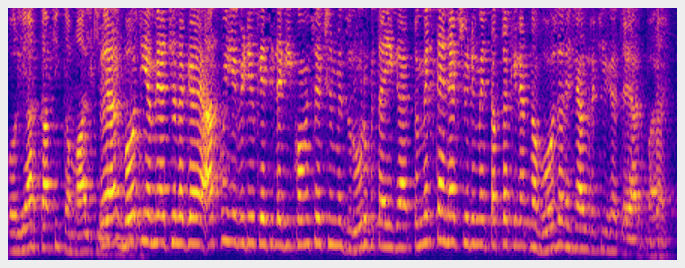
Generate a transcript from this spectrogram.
और यार काफ़ी कमाल की तो यार बहुत ही। हमें अच्छा लगा है। आपको ये वीडियो कैसी लगी कमेंट सेक्शन में ज़रूर बताइएगा। तो मिलते हैं नेक्स्ट वीडियो में तब तक के लिए अपना बहुत ज़्यादा ख्याल रखिएगा। तो यार बाय। बाय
